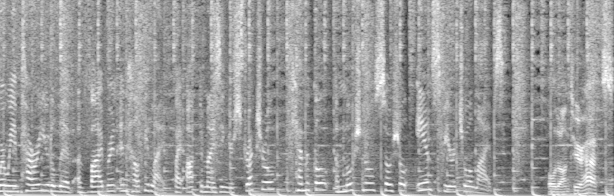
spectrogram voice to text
where we empower you to live a vibrant and healthy life by optimizing your structural, chemical, emotional, social, and spiritual lives. Hold on to your hats.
